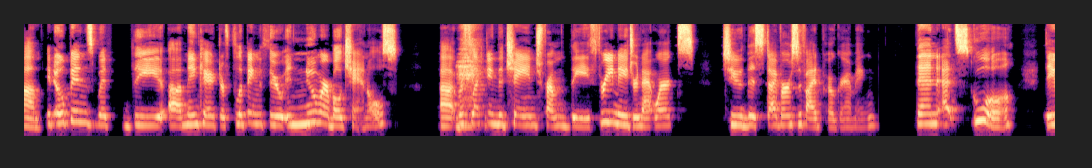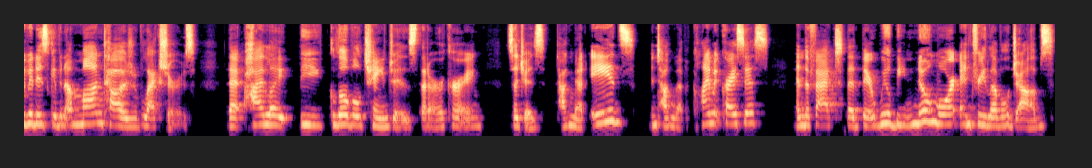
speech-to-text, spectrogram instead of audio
Um, it opens with the uh, main character flipping through innumerable channels, uh, reflecting the change from the three major networks to this diversified programming. Then at school, David is given a montage of lectures that highlight the global changes that are occurring, such as talking about AIDS and talking about the climate crisis and the fact that there will be no more entry level jobs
